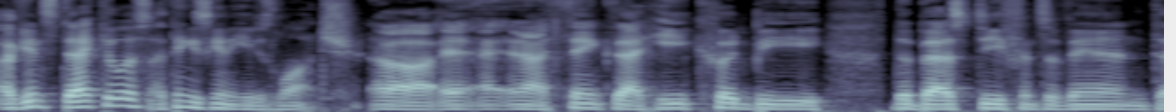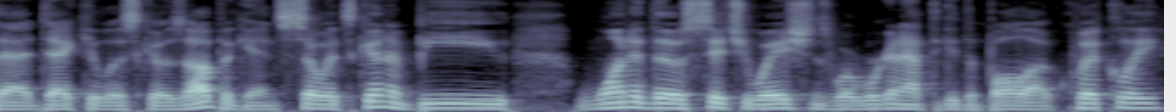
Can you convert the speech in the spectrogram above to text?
against Deculus, I think he's going to eat his lunch, uh, and, and I think that he could be the best defensive end that Deculus goes up against. So it's going to be one of those situations where we're going to have to get the ball out quickly.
